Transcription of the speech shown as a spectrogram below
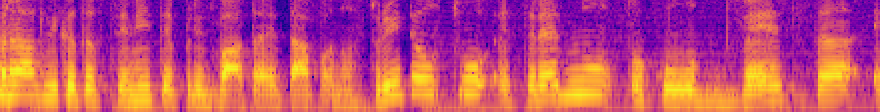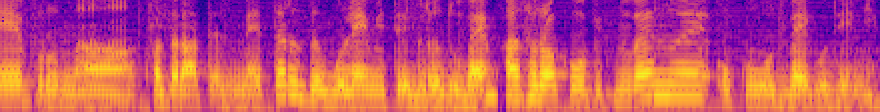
Разликата в цените при двата етапа на строителство е средно около 200 евро на квадратен метър за големите градове, а срока обикновено е около 2 години.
